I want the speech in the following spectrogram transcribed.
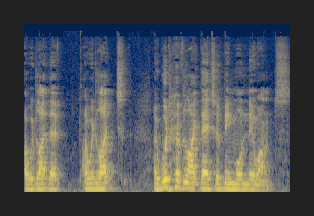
I would like there I would like I would have liked there to have been more nuance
